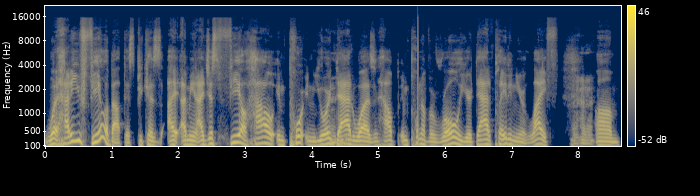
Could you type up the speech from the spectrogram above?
what how do you feel about this because i i mean i just feel how important your mm-hmm. dad was and how important of a role your dad played in your life mm-hmm. um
